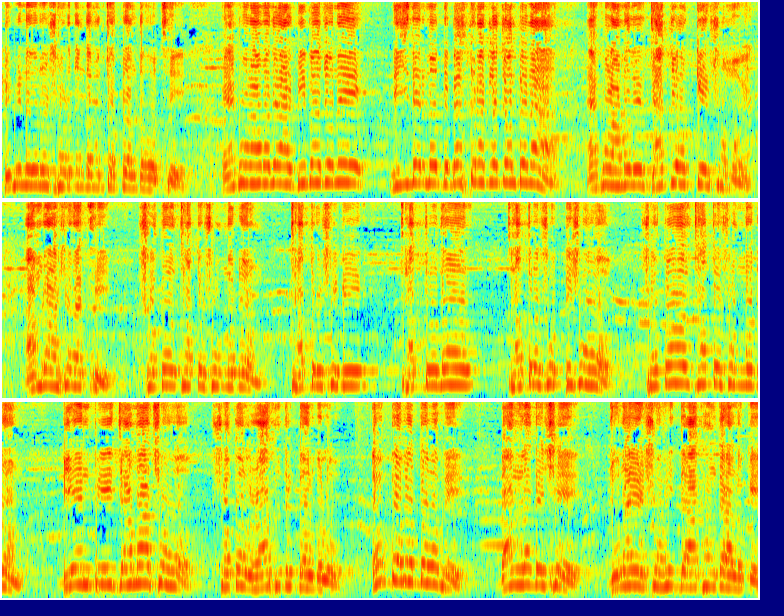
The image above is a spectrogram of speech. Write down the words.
বিভিন্ন ধরনের ষড়যন্ত্র এবং চক্রান্ত হচ্ছে। এখন আমাদের আর বিভাজনে নিজেদের মধ্যে ব্যস্ত রাখলে চলবে না। এখন আমাদের জাতীয় ঐক্যের সময়। আমরা আশা রাখছি সকল ছাত্র সংগঠন, ছাত্র শিবির ছাত্রদল ছাত্র শক্তি সহ সকল ছাত্র সংগঠন, বিএনপি, জামাত সহ সকল রাজনৈতিক দলগুলো ঐক্যবদ্ধভাবে বাংলাদেশে জুলাইয়ের শহীদদের আকাঙ্ক্ষার আলোকে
